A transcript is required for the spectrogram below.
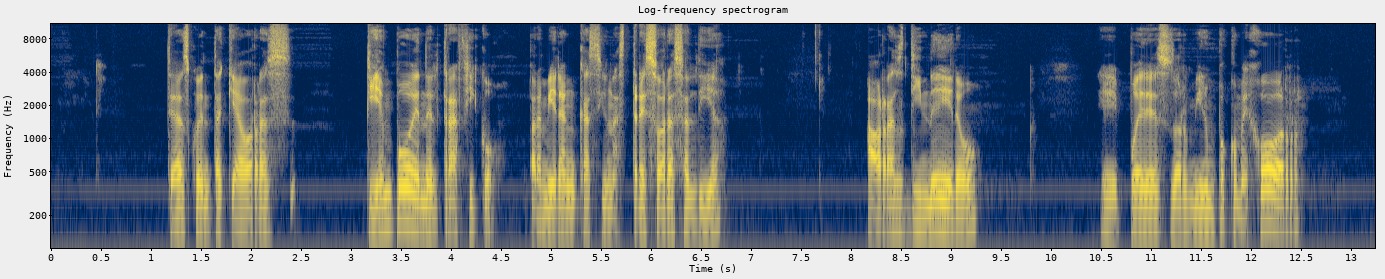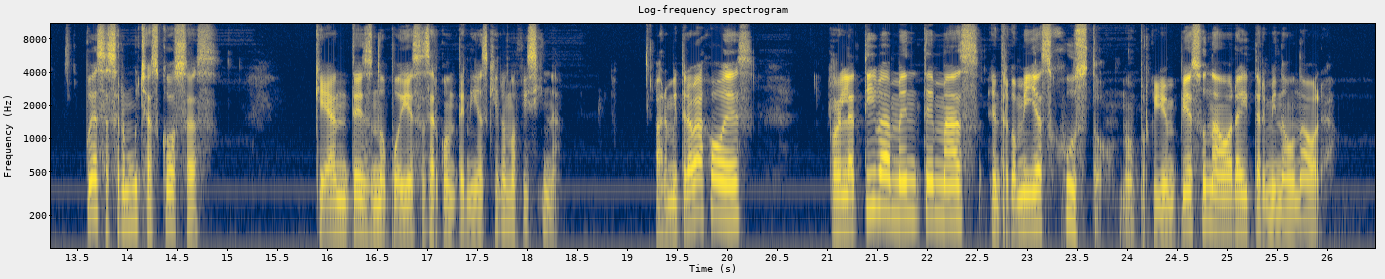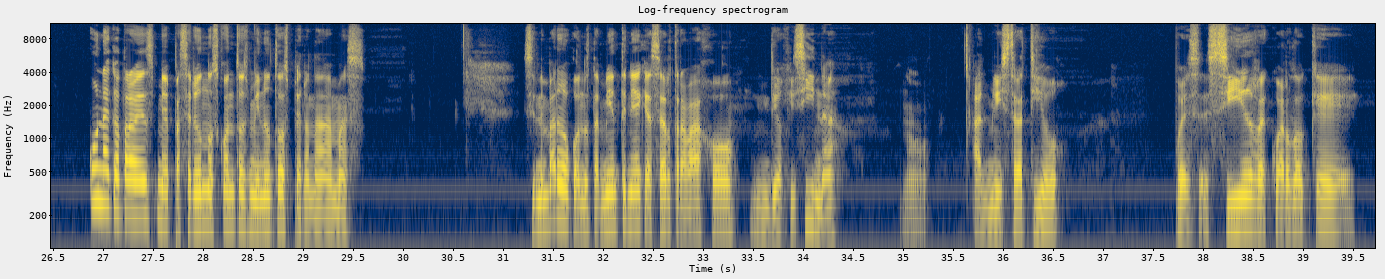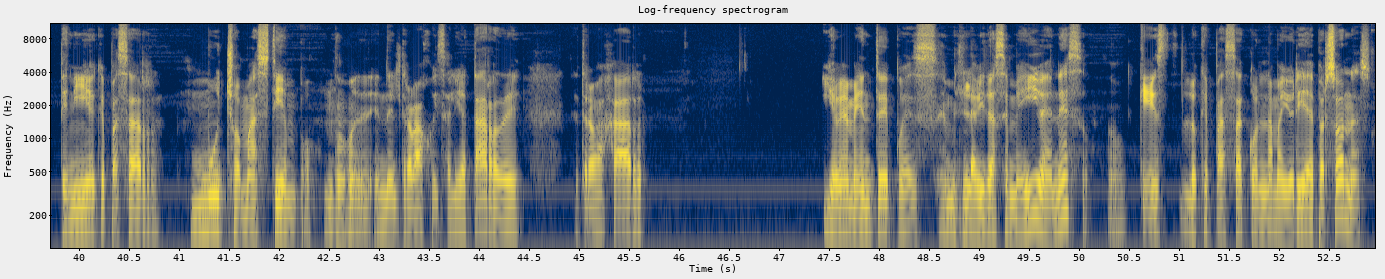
te das cuenta que ahorras tiempo en el tráfico. Para mí eran casi unas tres horas al día. Ahorras dinero. Eh, puedes dormir un poco mejor. Puedes hacer muchas cosas que antes no podías hacer cuando tenías que ir a una oficina. Ahora mi trabajo es relativamente más, entre comillas, justo, ¿no? Porque yo empiezo una hora y termino una hora. Una que otra vez me pasaré unos cuantos minutos, pero nada más. Sin embargo, cuando también tenía que hacer trabajo de oficina, ¿no? administrativo, pues sí recuerdo que tenía que pasar mucho más tiempo en el trabajo y salía tarde de trabajar y obviamente, pues la vida se me iba en eso, ¿no? Que es lo que pasa con la mayoría de personas.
